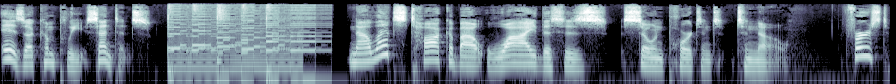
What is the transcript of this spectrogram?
is a complete sentence. Now let's talk about why this is so important to know. First,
